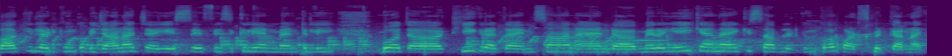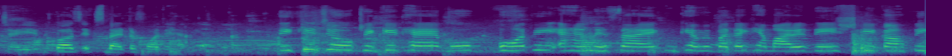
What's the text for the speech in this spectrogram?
बाकी लड़कियों को भी जाना चाहिए इससे फिज़िकली एंड मेंटली बहुत ठीक रहता है इंसान एंड मेरा यही कहना है कि सब लड़कियों को पार्टिसिपेट करना चाहिए because it's better for the देखिए जो क्रिकेट है वो बहुत ही अहम हिस्सा है, क्योंकि हमें पता है कि हमारे देश के काफ़ी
